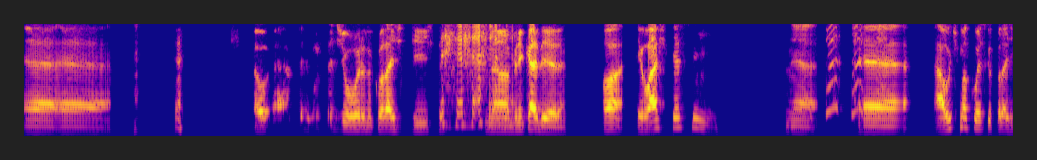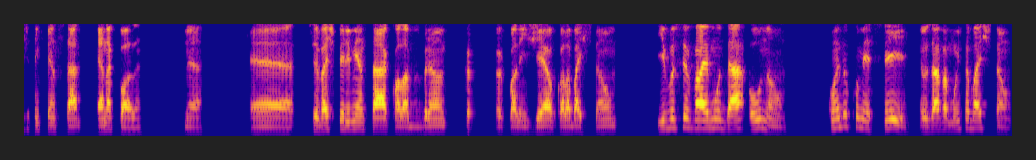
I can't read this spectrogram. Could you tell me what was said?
é, é... é a pergunta de ouro do colagista. Não, brincadeira. Ó, eu acho que assim, né, é, a última coisa que o colagista tem que pensar é na cola, né? É, você vai experimentar cola branca, cola em gel, cola bastão, e você vai mudar ou não. Quando eu comecei, eu usava muito a bastão,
